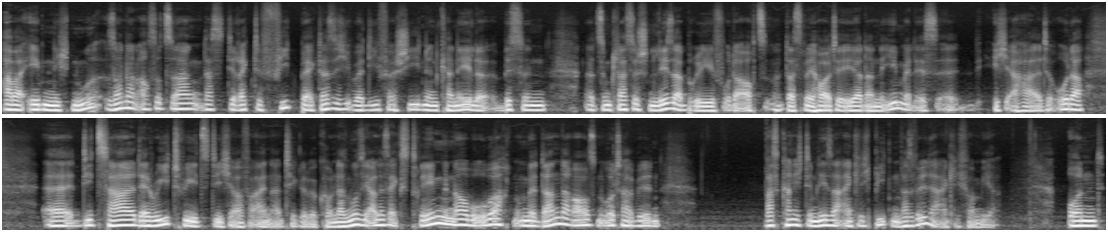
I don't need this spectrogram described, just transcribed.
aber eben nicht nur, sondern auch sozusagen das direkte Feedback, das ich über die verschiedenen Kanäle bis hin äh, zum klassischen Leserbrief oder auch, das mir heute eher dann eine E-Mail ist, äh, ich erhalte oder äh, die Zahl der Retweets, die ich auf einen Artikel bekomme. Das muss ich alles extrem genau beobachten und mir dann daraus ein Urteil bilden, was kann ich dem Leser eigentlich bieten? Was will der eigentlich von mir? Und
